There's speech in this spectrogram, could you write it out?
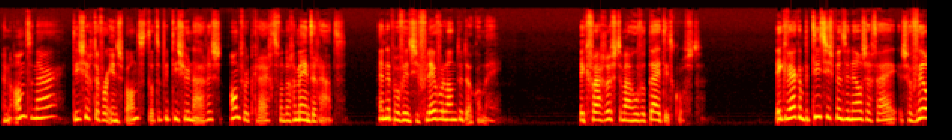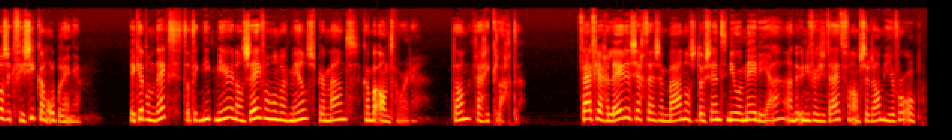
Een ambtenaar die zich ervoor inspant dat de petitionaris antwoord krijgt van de gemeenteraad. En de provincie Flevoland doet ook al mee. Ik vraag Rustema hoeveel tijd dit kost. Ik werk aan petities.nl, zegt hij, zoveel als ik fysiek kan opbrengen. Ik heb ontdekt dat ik niet meer dan 700 mails per maand kan beantwoorden. Dan krijg ik klachten. Vijf jaar geleden zegt hij zijn baan als docent nieuwe media aan de Universiteit van Amsterdam hiervoor op.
